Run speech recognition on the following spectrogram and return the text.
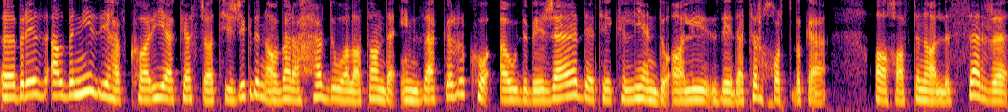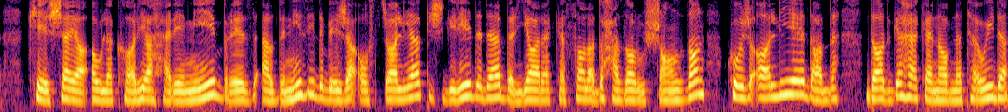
بریز البنیزی هفکاری که استراتیجیک ده نوبر هر دو ولاتان ده امزا کر که او ده بیجه ده تکلین دو آلی زیده تر خورد بکه. آخافتنا لسر کشه اولکاری حریمی بریز البنیزی ده بیجه استرالیا پیشگیری ده بریاره که سال 2016 کج آلی داد دادگه که ناب نتوی ده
